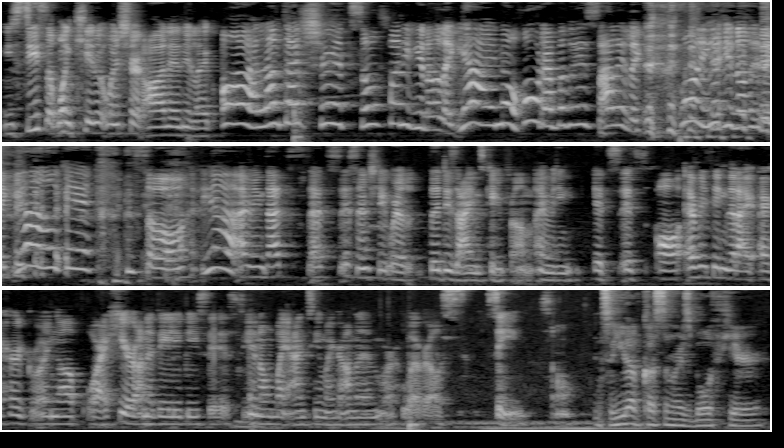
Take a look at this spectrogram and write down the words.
you see someone kid with one shirt on and you're like, oh, I love that shirt. It's so funny. You know, like, yeah, I know. hold that burger is solid. Like, oh, yeah, you know, they're like, yeah, okay. So yeah, I mean, that's, that's essentially where the designs came from. I mean, it's, it's all, everything that I, I heard growing up or I hear on a daily basis you know, my auntie, my grandma, or whoever else saying. So. And so you have customers both here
